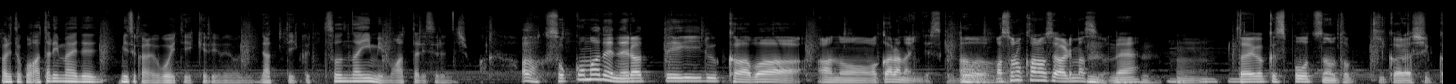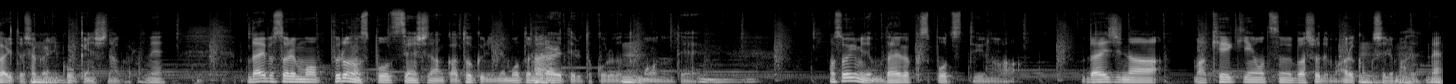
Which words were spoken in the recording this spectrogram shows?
割とこう当たり前で自ら動いていけるようになっていくそんな意味もあったりするんでしょうか？あそこまで狙っているかはあの分からないんですけどまあ、その可能性ありますよね。大学スポーツの時からしっかりと社会に貢献しながらね、うん、だいぶそれもプロのスポーツ選手なんかは特にね求められてるところだと思うので、はいうん、まあ、そういう意味でも大学スポーツっていうのは大事なまあ、経験を積む場所でもあるかもしれませんね。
